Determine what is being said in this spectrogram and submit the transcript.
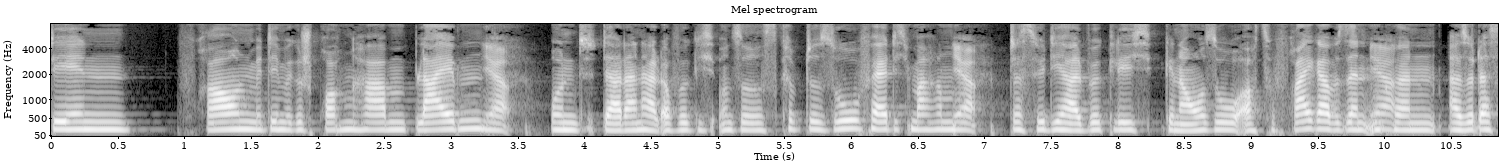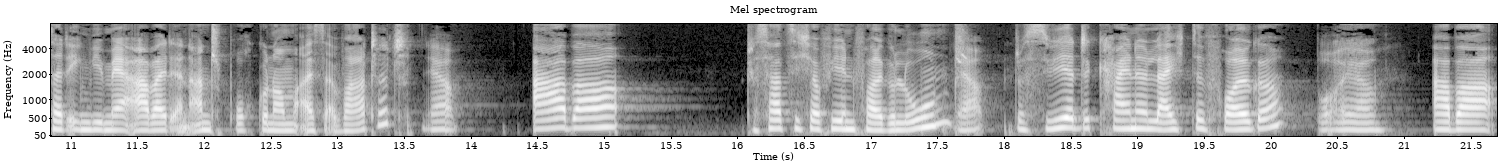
den Frauen, mit denen wir gesprochen haben, bleiben. Ja. Und da dann halt auch wirklich unsere Skripte so fertig machen, Ja. dass wir die halt wirklich genauso auch zur Freigabe senden Ja. können. Also das hat irgendwie mehr Arbeit in Anspruch genommen als erwartet. Ja, Aber das hat sich auf jeden Fall gelohnt. Ja. Das wird keine leichte Folge, boah, ja. aber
